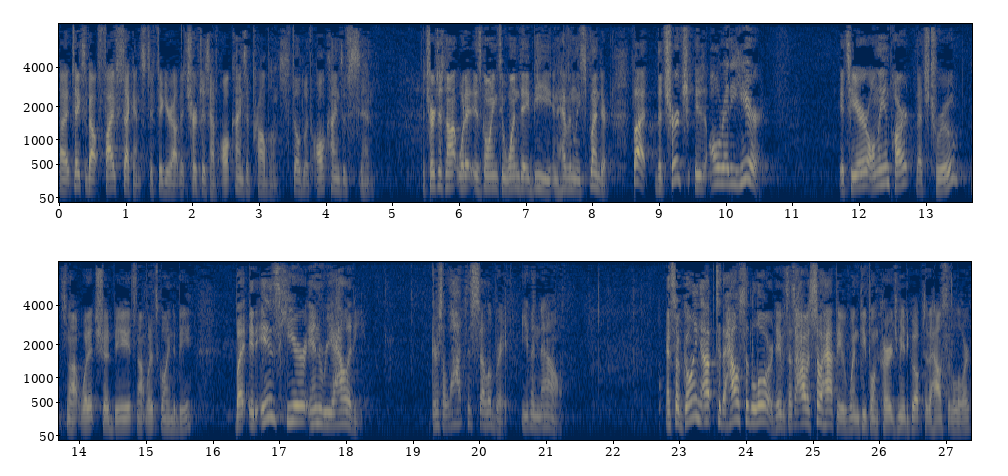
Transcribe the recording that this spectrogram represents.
Uh, it takes about five seconds to figure out that churches have all kinds of problems, filled with all kinds of sin. The church is not what it is going to one day be in heavenly splendor. But the church is already here. It's here only in part. That's true. It's not what it should be. It's not what it's going to be. But it is here in reality. There's a lot to celebrate, even now. And so going up to the house of the Lord, David says, oh, I was so happy when people encouraged me to go up to the house of the Lord.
